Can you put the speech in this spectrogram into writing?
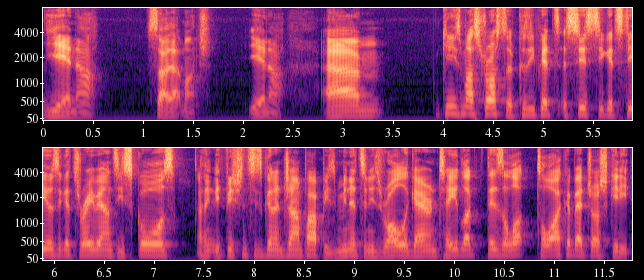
Yeah, nah. Say that much. Yeah, nah. Um, Giddey's must roster because he gets assists, he gets steals, he gets rebounds, he scores. I think the efficiency is going to jump up. His minutes and his role are guaranteed. Like, there's a lot to like about Josh Giddey,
